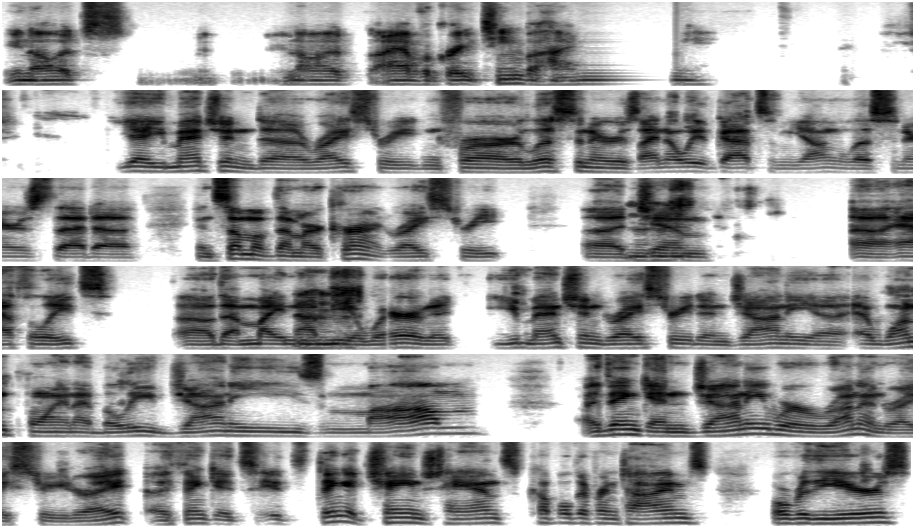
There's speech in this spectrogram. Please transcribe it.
you know, it's you know, I, I have a great team behind me. Yeah, you mentioned uh, Rice Street, and for our listeners, I know we've got some young listeners that, uh, and some of them are current Rice Street uh, gym mm-hmm. uh, athletes uh, that might not mm-hmm. be aware of it. You mentioned Rice Street and Johnny. Uh, at one point, I believe Johnny's mom I think, and Johnny were running Rice Street, right? I think it's it's I think it changed hands a couple different times over the years,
